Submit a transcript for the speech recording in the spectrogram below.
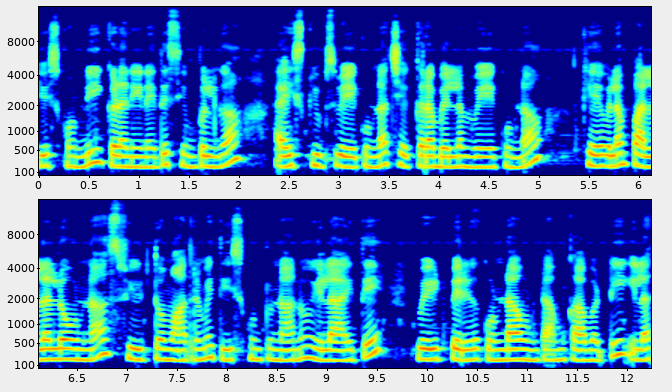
చేసుకోండి. ఇక్కడ నేనైతే సింపుల్గా ఐస్ క్యూబ్స్ వేయకుండా చక్కెర బెల్లం వేయకుండా కేవలం పళ్ళల్లో ఉన్న స్వీట్తో మాత్రమే తీసుకుంటున్నాను. ఇలా అయితే వెయిట్ పెరగకుండా ఉంటాం కాబట్టి ఇలా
